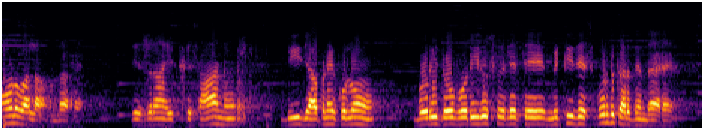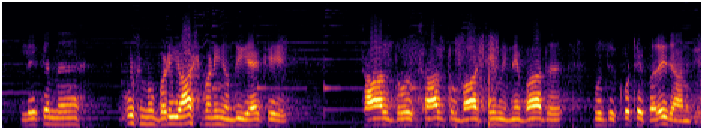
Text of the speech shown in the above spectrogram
ਆਉਣ ਵਾਲਾ ਹੁੰਦਾ ਹੈ। ਜਿਸ ਤਰ੍ਹਾਂ ਇੱਕ ਕਿਸਾਨ ਬੀਜ ਆਪਣੇ ਕੋਲੋਂ ਬੋਰੀ ਦੋ ਬੋਰੀ ਉਸ ਵੇਲੇ ਤੇ ਮਿੱਟੀ ਦੇ ਸਪੁਰਦ ਕਰ ਦਿੰਦਾ ਹੈ। ਲੇਕਿਨ ਉਸ ਨੂੰ ਬੜੀ ਆਸ਼ ਬਣੀ ਹੁੰਦੀ ਹੈ ਕਿ ਸਾਲ, ਦੋ ਸਾਲ ਤੋਂ ਬਾਅਦ 6 ਮਹੀਨੇ ਬਾਅਦ ਉਸ ਦੇ ਕੋਠੇ ਭਰੇ ਜਾਣਗੇ।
